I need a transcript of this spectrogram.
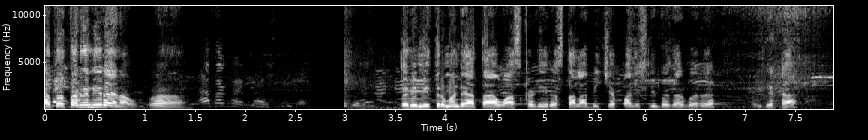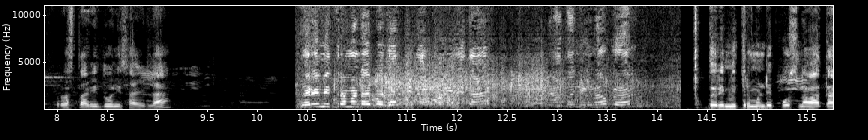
आता तंगणी राह नाव. हा. आता घर जाऊ. तरी मित्रमंडळी आता वासकडी रस्ताला बीच्या पालिसनी बाजार बर देखा रस्ता आणि दोन्ही साईडला तरी मित्रमंडळी बघा. आता निघणार तरी मित्रमंडळी पोचणार आता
